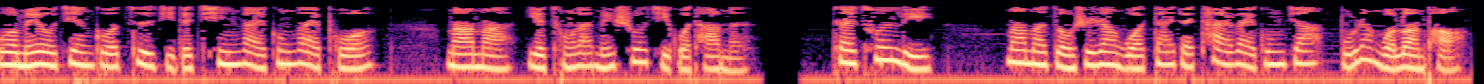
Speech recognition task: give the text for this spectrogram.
我没有见过自己的亲外公外婆，妈妈也从来没说起过他们。在村里，妈妈总是让我待在太外公家，不让我乱跑，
